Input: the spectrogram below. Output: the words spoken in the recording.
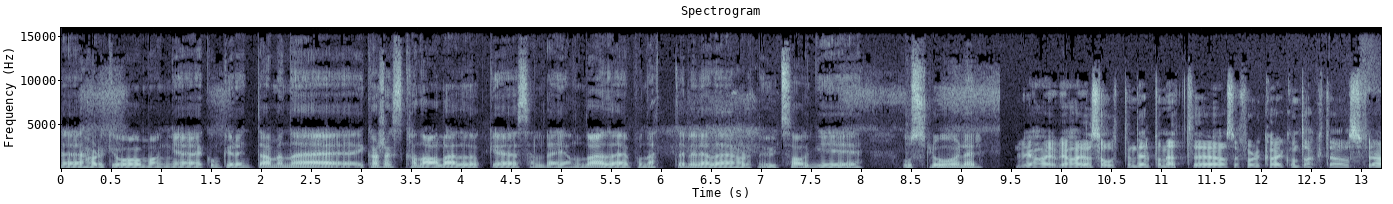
har dere jo mange konkurrenter. Men eh, hva slags kanaler er det dere selger det gjennom? da? Er det på nett, eller det, har dere noe utsalg i Oslo, eller? Vi har, vi har, jo solgt en del på nett. altså Folk har kontakta oss fra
